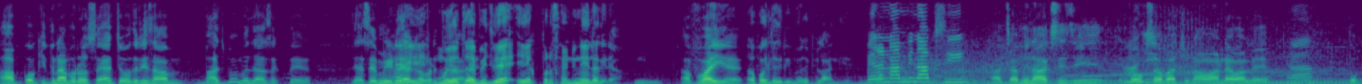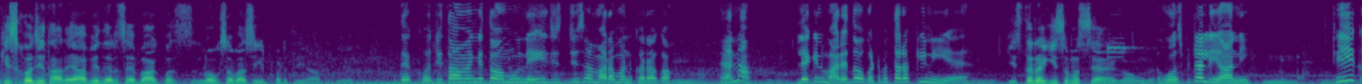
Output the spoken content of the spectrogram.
आपको कितना भरोसा है? चौधरी साहब भाजपा में जा सकते हैं। जैसे मीडिया खबर मुझे तो अभी जो है एक परसेंट ही नहीं लग रहा। हम्म, अफवाही है। अब वही लग रही है मुझे फ़िलहाल ये। मेरा नाम मीनाक्षी। अच्छा मीनाक्षी जी लोकसभा चुनाव आने वाले। हाँ। तो किसको जिता रहे हैं? आप इधर से बागपत लोकसभा सीट पड़ती है आपकी। देखो जितावेंगे तो हम नहीं जिस जिसे हमारा मन करेगा। है ना? लेकिन हमारे दो घट में तरक्की नहीं है। किस तरह की समस्या है गाँव में? हॉस्पिटल यहाँ नहीं हम्म, ठीक?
